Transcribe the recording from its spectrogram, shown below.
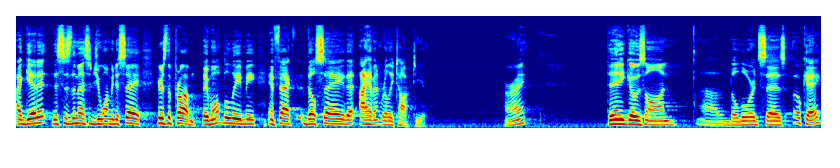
I get it. This is the message you want me to say. Here's the problem they won't believe me. In fact, they'll say that I haven't really talked to you. All right? Then he goes on. Uh, the Lord says, Okay,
